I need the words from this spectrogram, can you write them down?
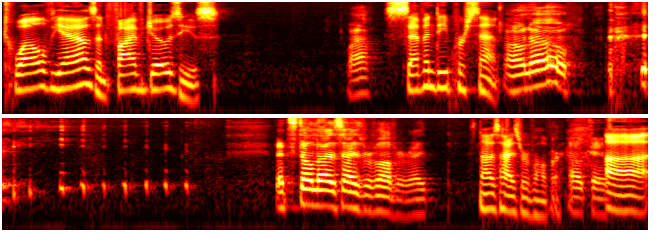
12 Yaz and 5 Josies. Wow. 70%. Oh no. That's still not as high as Revolver, right? It's not as high as Revolver. Okay. Uh,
